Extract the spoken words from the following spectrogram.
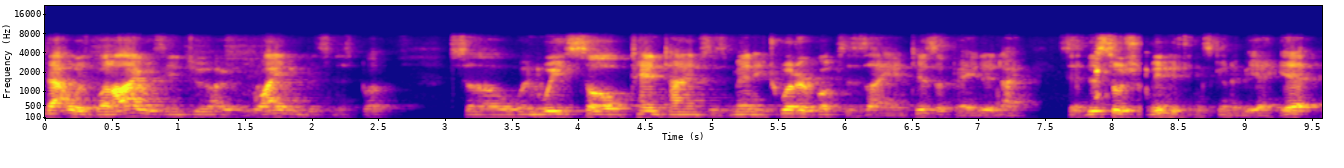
that was what I was into. I was writing business books. So when we sold 10 times as many Twitter books as I anticipated, I said, this social media thing is going to be a hit.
